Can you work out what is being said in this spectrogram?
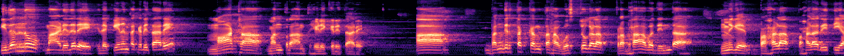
ಇದನ್ನು ಮಾಡಿದರೆ ಇದಕ್ಕೇನಂತ ಕರೀತಾರೆ? ಮಾಠ ಮಂತ್ರ ಅಂತ ಹೇಳಿ ಕರೀತಾರೆ. ಆ ಬಂದಿರತಕ್ಕಂತಹ ವಸ್ತುಗಳ ಪ್ರಭಾವದಿಂದ ನಿಮಗೆ ಬಹಳ ಬಹಳ ರೀತಿಯ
